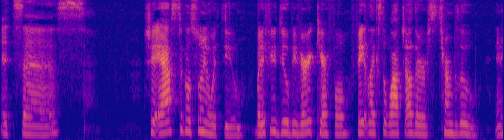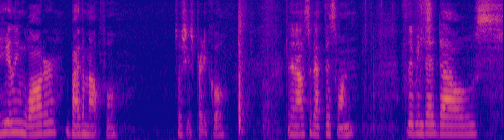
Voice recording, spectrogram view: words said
It says, she asks to go swimming with you, but if you do, be very careful. Fate likes to watch others turn blue, inhaling water by the mouthful. So she's pretty cool. And then I also got this one. Living Dead Dolls.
